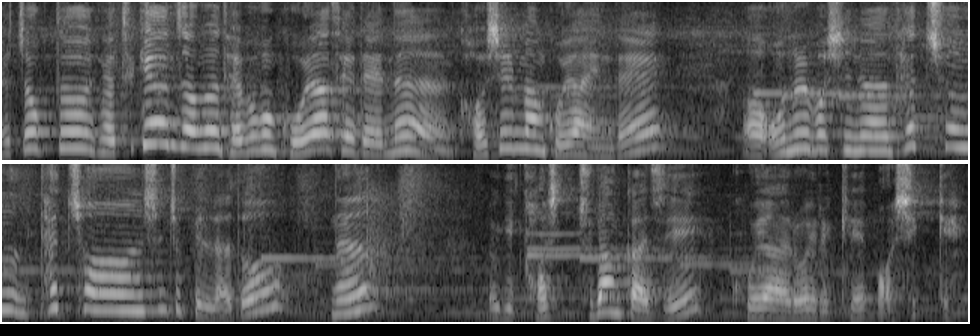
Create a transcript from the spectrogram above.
이쪽도 특이한 점은 대부분 고야 세대는 거실만 고야인데 어, 오늘 보시는 태촌, 태촌 신축 빌라도는 여기 거실, 주방까지 고야로 이렇게 멋있게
